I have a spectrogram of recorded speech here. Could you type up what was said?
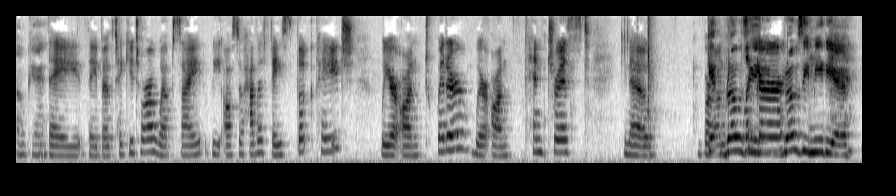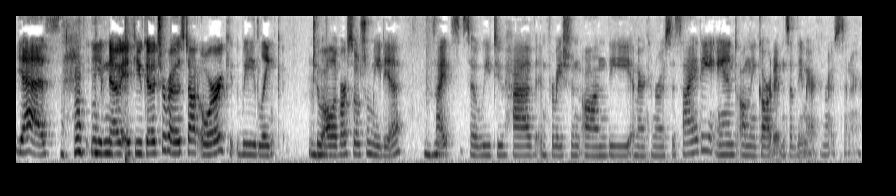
Okay. They they both take you to our website. We also have a Facebook page. We are on Twitter. We're on Pinterest. You know, Get Rosie, Flickr. Rosie Media. Yes. you know, if you go to rose.org, we link to mm-hmm. all of our social media mm-hmm. sites. So we do have information on the American Rose Society and on the gardens of the American Rose Center.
